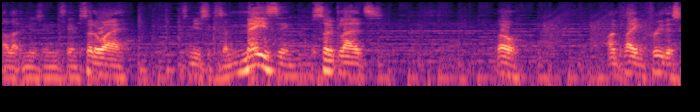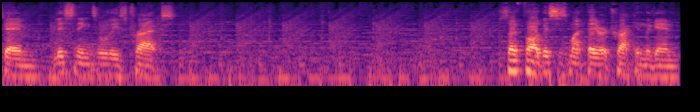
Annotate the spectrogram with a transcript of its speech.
I like the music in this game. So do I. This music is amazing. I'm so glad. Well, I'm playing through this game, listening to all these tracks. So far, this is my favourite track in the game.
